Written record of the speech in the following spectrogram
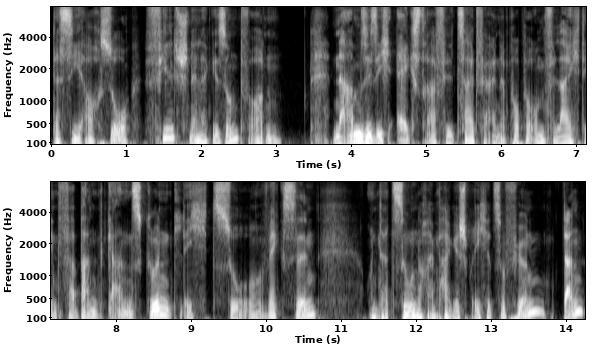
dass sie auch so viel schneller gesund worden. Nahmen sie sich extra viel Zeit für eine Puppe, um vielleicht den Verband ganz gründlich zu wechseln und dazu noch ein paar Gespräche zu führen, dann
